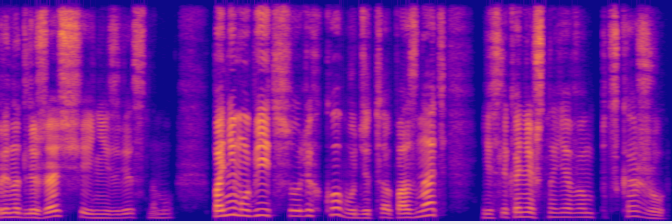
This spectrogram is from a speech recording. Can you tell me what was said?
принадлежащие неизвестному. «По ним убийцу легко будет опознать, если, конечно, я вам подскажу,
